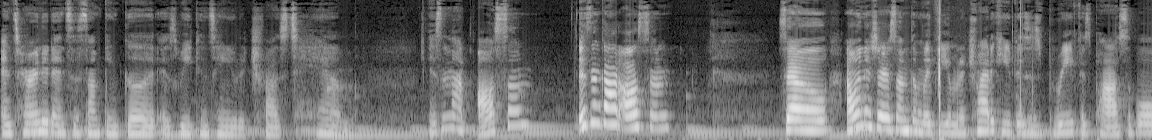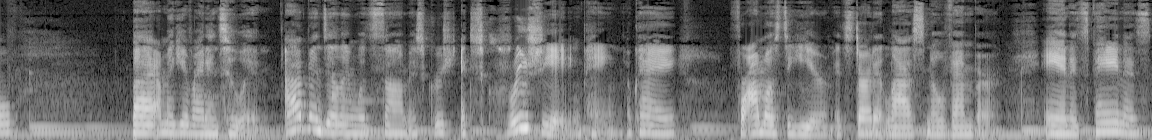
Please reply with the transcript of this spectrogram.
and turn it into something good as we continue to trust Him. Isn't that awesome? Isn't God awesome? So, I want to share something with you. I'm going to try to keep this as brief as possible, but I'm going to get right into it. I've been dealing with some excruci- excruciating pain, okay? For almost a year. It started last November. And its pain is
